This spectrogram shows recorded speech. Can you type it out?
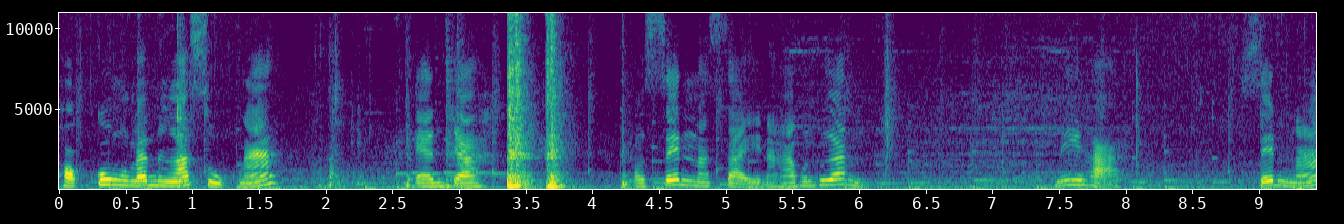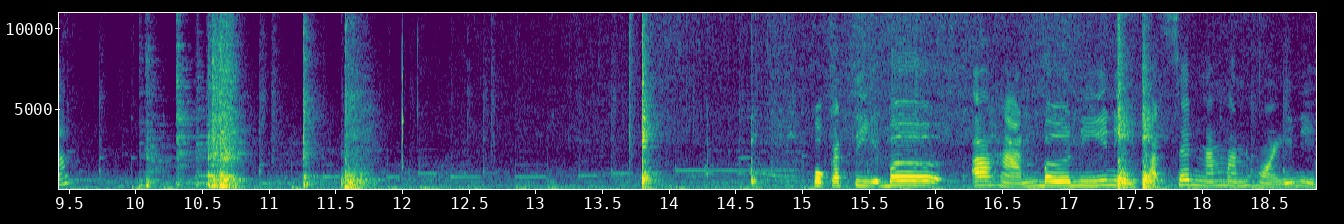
พอกุ้งและเนื้อสุกนะ แอนจะเอาเส้นมาใส่นะคะเพื่อนๆ นี่ค่ะ เส้นนะ ปกติเบอร์อาหารเบอร์นี้นี่ ผัดเส้นน้ำมันหอยนี่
